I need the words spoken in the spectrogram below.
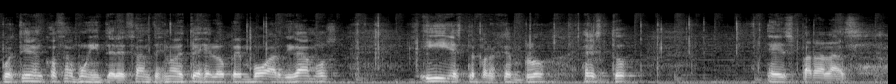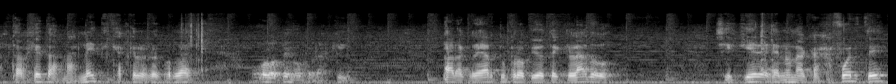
pues tienen cosas muy interesantes no este es el open board digamos y este por ejemplo esto es para las tarjetas magnéticas que lo recordar o lo tengo por aquí para crear tu propio teclado si quieres en una caja fuerte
